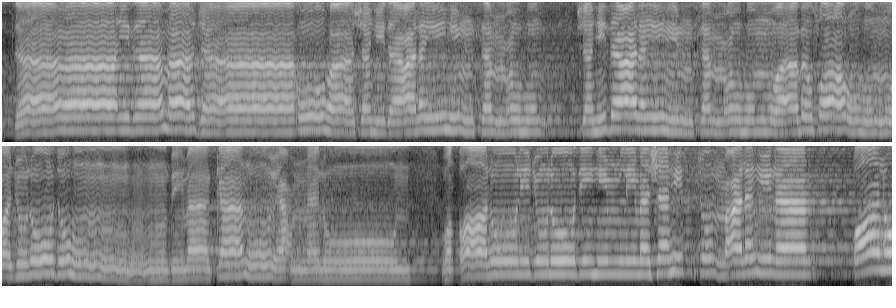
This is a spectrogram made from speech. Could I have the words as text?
حتى إذا ما جاءوها شهد عليهم سمعهم شهد عليهم سمعهم وأبصارهم وجلودهم بما كانوا يعملون. وقالوا لجلودهم لم شهدتم علينا؟ قالوا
